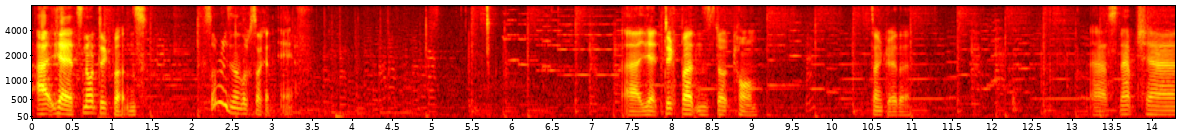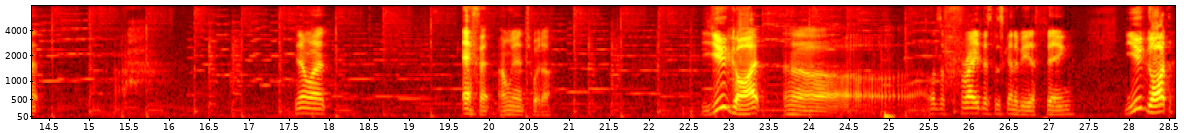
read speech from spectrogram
Uh, yeah, it's not Dick Buttons. For some reason it looks like an F. Uh, yeah, dickbuttons.com. Don't go there. Uh, Snapchat. You know what? It. I'm going to Twitter. You got uh, I was afraid this was going to be a thing. You got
